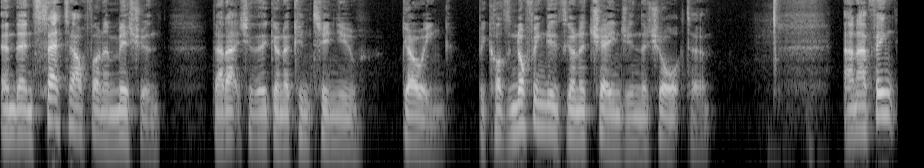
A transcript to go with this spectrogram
And then set off on a mission that actually they're going to continue going because nothing is going to change in the short term. And I think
